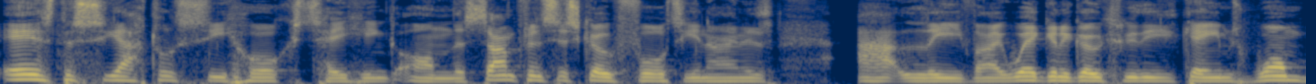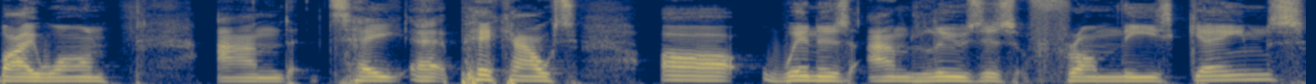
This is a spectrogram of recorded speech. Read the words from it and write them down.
is the Seattle Seahawks taking on the San Francisco 49ers at Levi. We're going to go through these games one by one and take uh, pick out our winners and losers from these games.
